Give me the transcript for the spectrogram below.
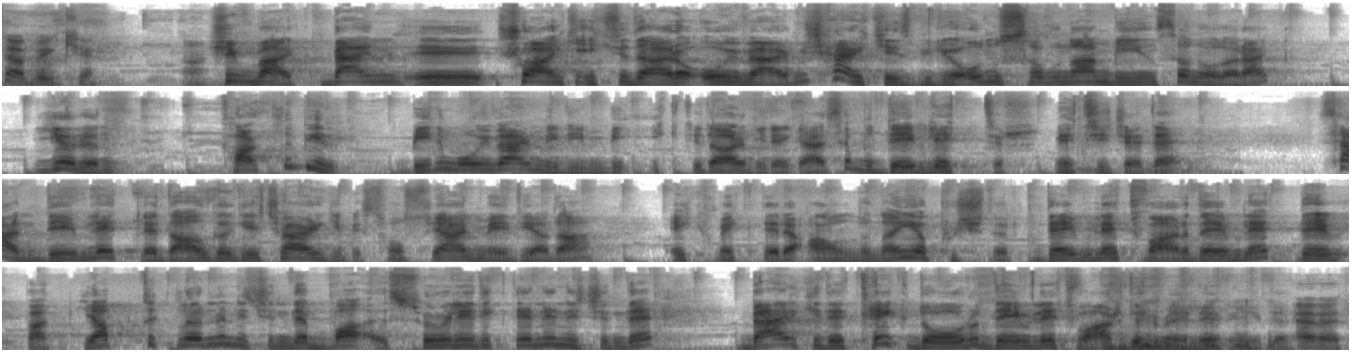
Tabii ki. Şimdi bak ben e, şu anki iktidara oy vermiş herkes biliyor. Onu savunan bir insan olarak yarın farklı bir benim oy vermediğim bir iktidar bile gelse bu devlettir neticede. Sen devletle dalga geçer gibi sosyal medyada ekmekleri alnına yapıştır. Devlet var devlet. Dev, bak yaptıklarının içinde söylediklerinin içinde belki de tek doğru devlet var demeleriydi. Evet.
